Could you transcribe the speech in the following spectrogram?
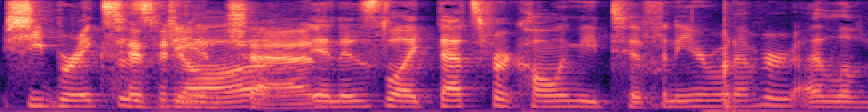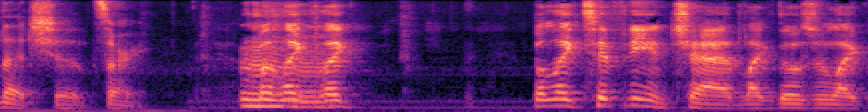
she breaks his Tiffany and jaw Chad. and is like, "That's for calling me Tiffany" or whatever. I love that shit. Sorry. But like Mhm. like but like Tiffany and Chad, like those are like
